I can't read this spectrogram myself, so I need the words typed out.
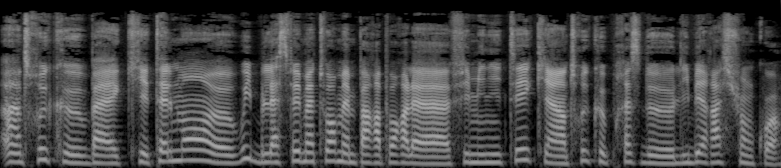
un truc euh, bah, qui est tellement euh, oui blasphématoire même par rapport à la féminité qui est un truc euh, presque de libération quoi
